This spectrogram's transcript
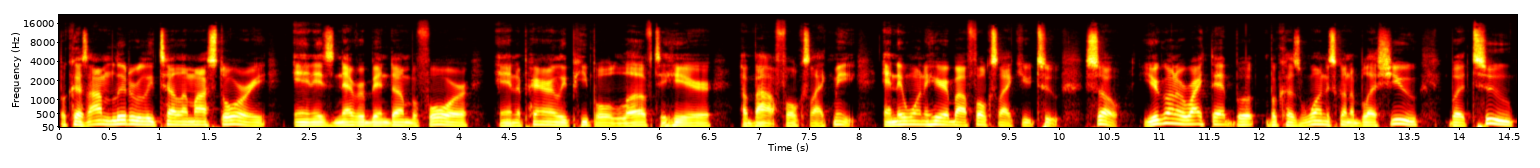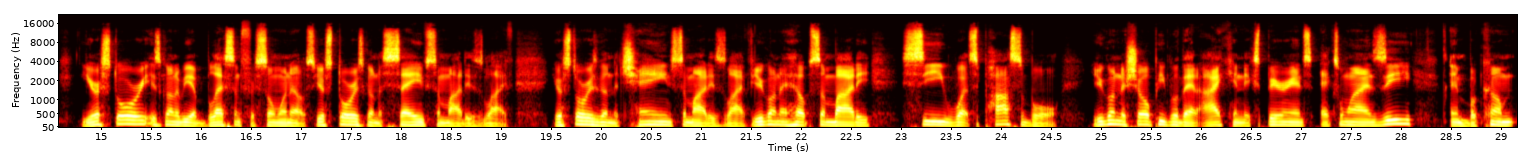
because I'm literally telling my story and it's never been done before. And apparently, people love to hear about folks like me and they want to hear about folks like you too. So, you're going to write that book because one, it's going to bless you, but two, your story is going to be a blessing for someone else. Your story is going to save somebody's life. Your story is going to change somebody's life. You're going to help somebody see what's possible you're going to show people that I can experience X, Y, and Z and become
